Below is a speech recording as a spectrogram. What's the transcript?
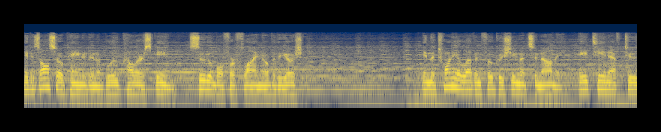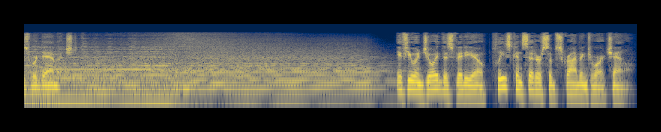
It is also painted in a blue color scheme, suitable for flying over the ocean. In the 2011 Fukushima tsunami, 18 F-2s were damaged. If you enjoyed this video, please consider subscribing to our channel.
